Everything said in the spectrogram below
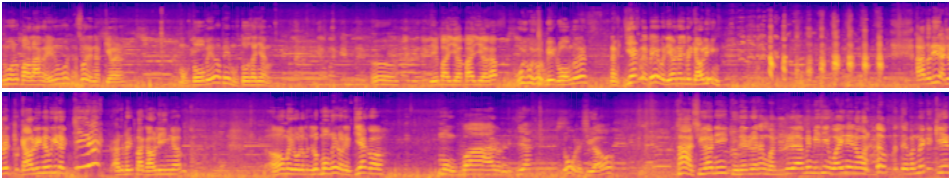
นู้นเบาลางไอ้นู้นสวยเลยนักเกี่ยวนะหม่งโตไปเออเป้หม่งโตทันยังเออเยื่อปลาเยือปลาเยือครับอุ้ยอุ้ยอุ้ยเบรกโรงด้วยหนังเจี๊ยกเลยเป้ประเดียวน่าจะเป็นเกาลิง อ่าตัวนี้อาจจะเป็นเกาลิงนะเมื่อกี้หนังเจี๊ยกอาจจะเป็นปลาเกาลิงครับอ๋อไม่รู้เลยมันมงได้เราเด็กเจี๊ยกก็มงบ้าเราเด็กเจี๊ยกดูเลยเชื้อถ้าเชื้อนี้อยู่ในเรือทั้งหมดเรือไม่มีที่ไว้แน่นอนครับแต่มันไม่ได้กิน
